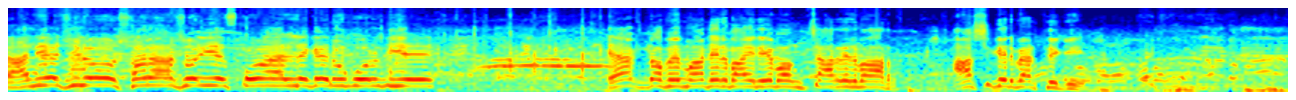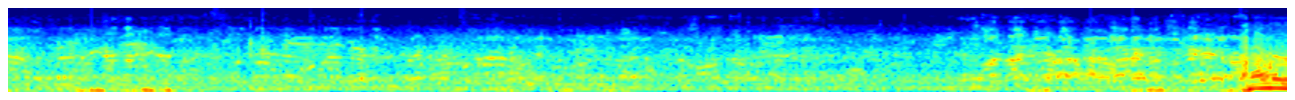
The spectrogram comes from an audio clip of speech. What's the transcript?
চালিয়েছিল সরাসরি স্কোয়ার লেগের উপর দিয়ে। এক দফে মাঠের বাইরে এবং চারের বার আশিকের ব্যাট থেকে। হ্যালো।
